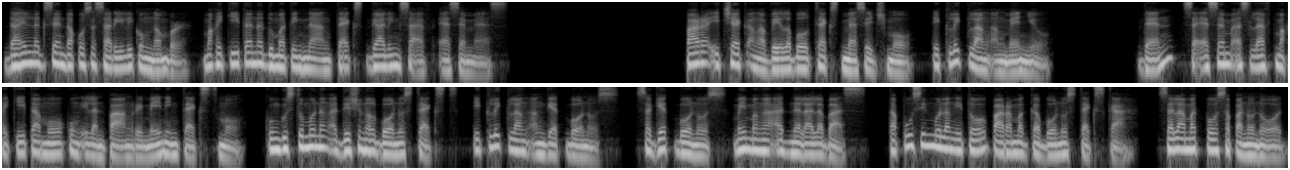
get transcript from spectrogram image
Dahil nag-send ako sa sarili kong number, makikita na dumating na ang text galing sa FSMS. Para i-check ang available text message mo, i-click lang ang menu. Then, sa SMS left makikita mo kung ilan pa ang remaining texts mo. Kung gusto mo ng additional bonus texts, i-click lang ang Get Bonus. Sa Get Bonus, may mga ad na lalabas. Tapusin mo lang ito para magka-bonus text ka. Salamat po sa panonood.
